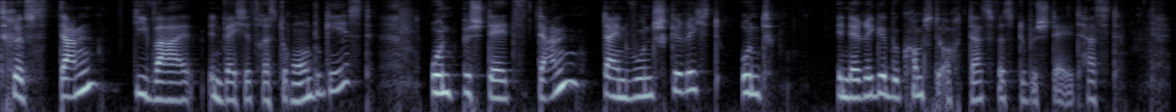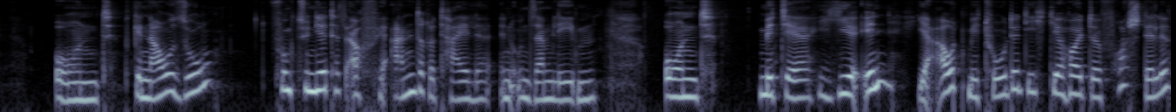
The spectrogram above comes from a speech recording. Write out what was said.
triffst dann die Wahl, in welches Restaurant du gehst und bestellst dann dein Wunschgericht und in der Regel bekommst du auch das, was du bestellt hast. Und genau so funktioniert es auch für andere Teile in unserem Leben. Und mit der Year-In, Year-Out-Methode, die ich dir heute vorstelle,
